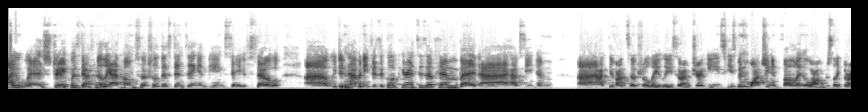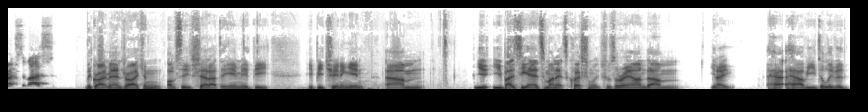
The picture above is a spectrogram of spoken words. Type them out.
I wish. Drake was definitely at home social distancing and being safe. So uh, we didn't have any physical appearances of him, but uh, I have seen him uh, active on social lately. So I'm sure he's he's been watching and following along just like the rest of us. The great man Drake, and obviously shout out to him. He'd be he'd be tuning in. Um, you you basically answered my next question, which was around um, you know how, how have you delivered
